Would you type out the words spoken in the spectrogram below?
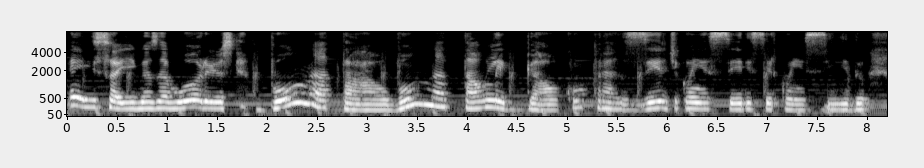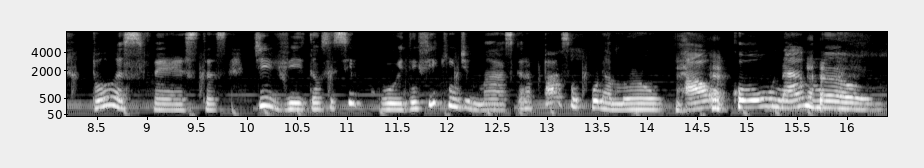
É isso aí, meus amores. Bom Natal, bom Natal legal, com prazer de conhecer e ser conhecido. Boas festas, divirtam-se, se cuidem, fiquem de máscara, passam o cu na mão, álcool na mão,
